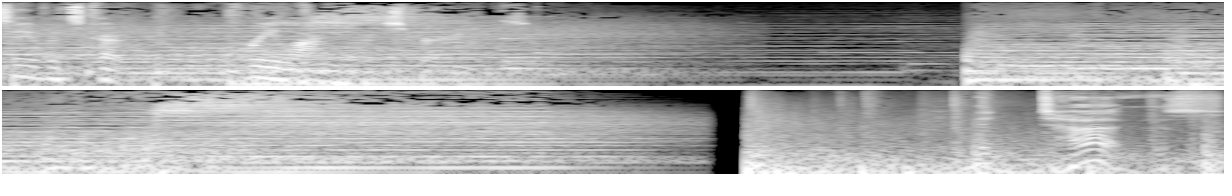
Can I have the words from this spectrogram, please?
see if it's got three lines of experience. It does.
